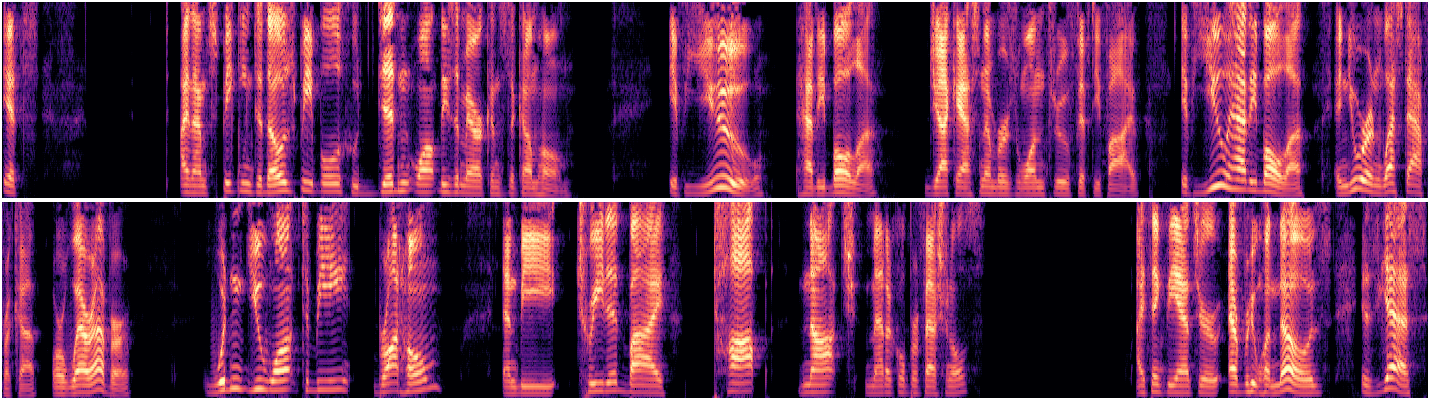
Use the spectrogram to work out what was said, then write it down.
It's, and I'm speaking to those people who didn't want these Americans to come home. If you had Ebola, jackass numbers 1 through 55, if you had Ebola and you were in West Africa or wherever, wouldn't you want to be brought home and be treated by top notch medical professionals? I think the answer everyone knows is yes.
